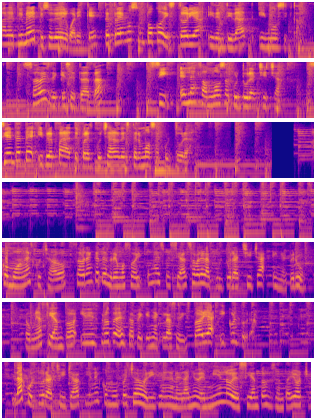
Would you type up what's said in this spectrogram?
Para el primer episodio del Guarique te traemos un poco de historia, identidad y música. ¿Sabes de qué se trata? Sí, es la famosa cultura chicha. Siéntate y prepárate para escuchar de esta hermosa cultura. Como han escuchado, sabrán que tendremos hoy un especial sobre la cultura chicha en el Perú. Tome asiento y disfrute de esta pequeña clase de historia y cultura. La cultura chicha tiene como fecha de origen en el año de 1968,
